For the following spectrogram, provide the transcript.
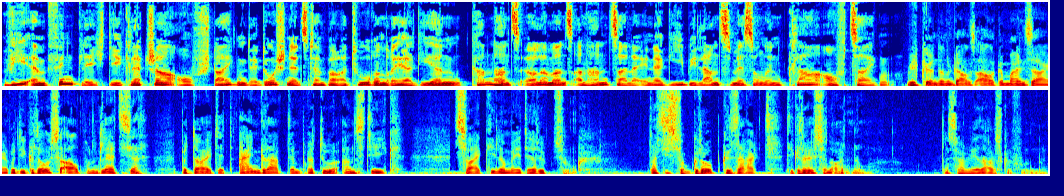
Wie empfindlich die Gletscher auf steigende Durchschnittstemperaturen reagieren, kann Hans Oerlemanns anhand seiner Energiebilanzmessungen klar aufzeigen. Wir können ganz allgemein sagen, für die großen Alpengletscher bedeutet ein Grad Temperaturanstieg zwei Kilometer Rückzug. Das ist so grob gesagt die Größenordnung. Das haben wir herausgefunden.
